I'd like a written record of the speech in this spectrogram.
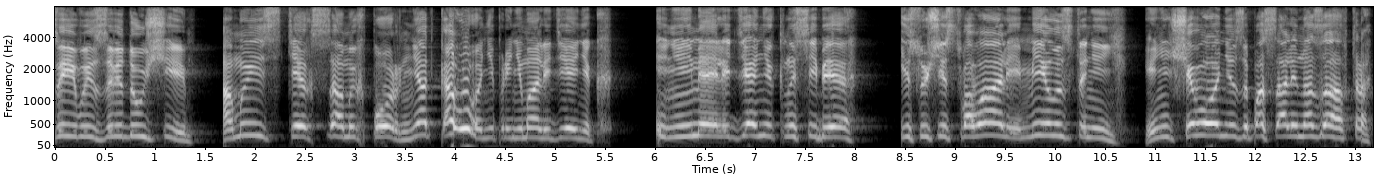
Псы вы заведущие, а мы с тех самых пор ни от кого не принимали денег и не имели денег на себе, и существовали милостыней, и ничего не запасали на завтра.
